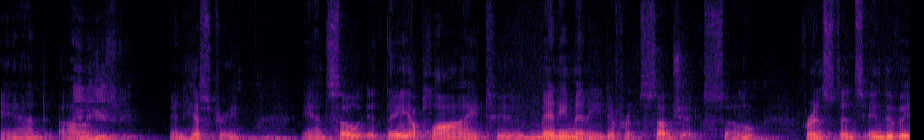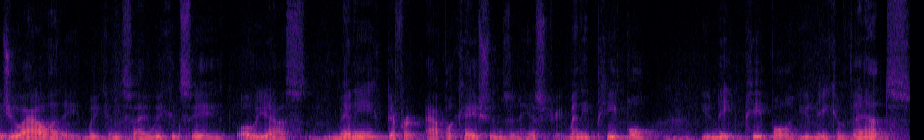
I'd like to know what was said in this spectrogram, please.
and, uh, And history. in history. Mhm. And so it, they apply to many, many different subjects. So, Mm-hmm. for instance, individuality, we can say, we can see, oh yes, many different applications in history, many people, unique people, unique events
